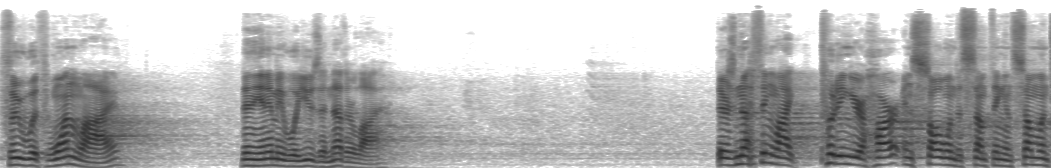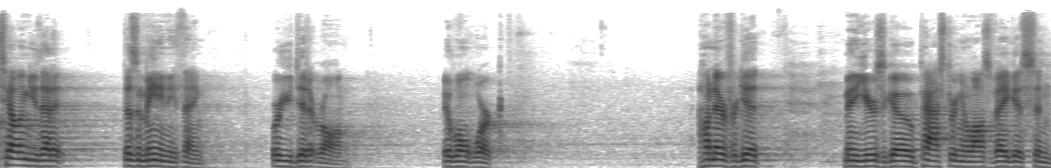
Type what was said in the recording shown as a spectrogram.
through with one lie, then the enemy will use another lie. There's nothing like putting your heart and soul into something and someone telling you that it doesn't mean anything or you did it wrong. It won't work. I'll never forget many years ago pastoring in Las Vegas, and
